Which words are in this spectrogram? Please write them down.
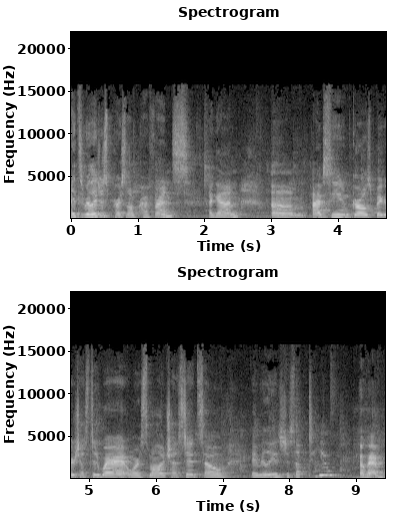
it's really just personal preference, again. Um, I've seen girls bigger chested wear it or smaller chested, so it really is just up to you. Okay,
